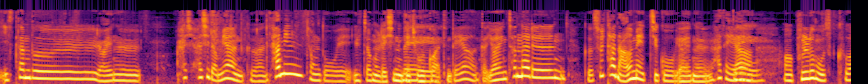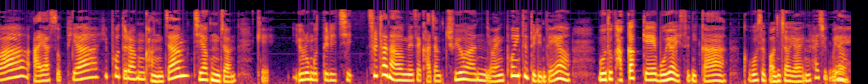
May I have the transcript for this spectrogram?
이스탄불 여행을 하시, 려면 그 한 3일 정도의 일정을 내시는 게 네. 좋을 것 같은데요. 그러니까 여행 첫날은 그 술탄 아흐멧 지구 여행을 하세요. 네. 어, 블루 모스크와 아야소피아, 히포드롬 광장, 지하 궁전 이렇게 이런 곳들이 지, 술탄 아흐멧의 가장 주요한 여행 포인트들인데요. 모두 가깝게 모여 있으니까 그곳을 먼저 여행을 하시고요. 네.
